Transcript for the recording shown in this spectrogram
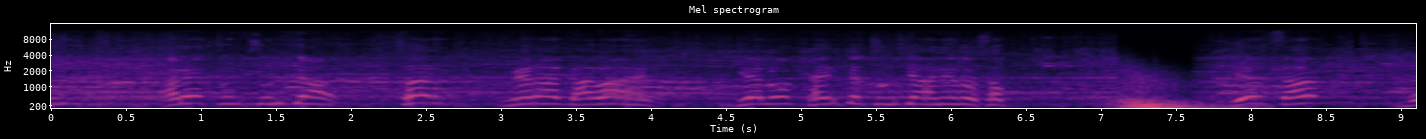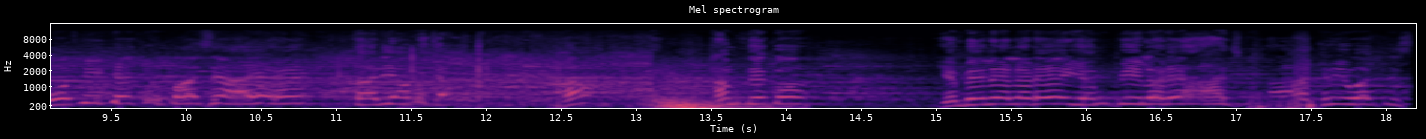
तुम, अरे तुम चुन के सर मेरा दावा है ये लोग ठहर के चुन के आने दो सब। ये सब मोदी के कृपा से आए हैं तालियाँ बजा हाँ? हम देखो एमएलए लड़े एमपी लड़े आज आखिरी वक्त इस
